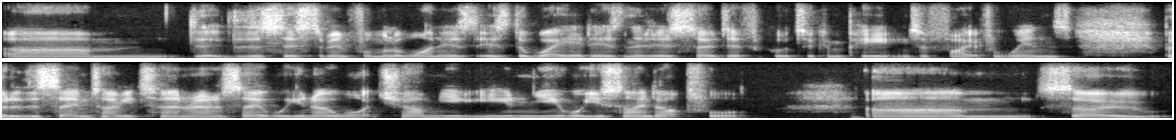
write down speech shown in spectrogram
um, the, the system in Formula One is is the way it is, and it is so difficult to compete and to fight for wins. But at the same time, you turn around and say, well, you know what, chum, you, you knew what you signed up for. Um, so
